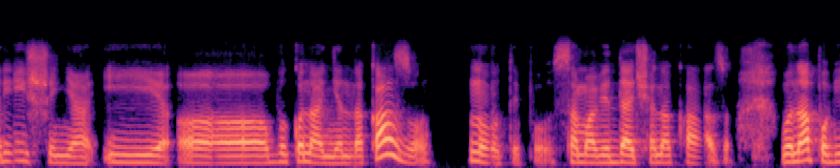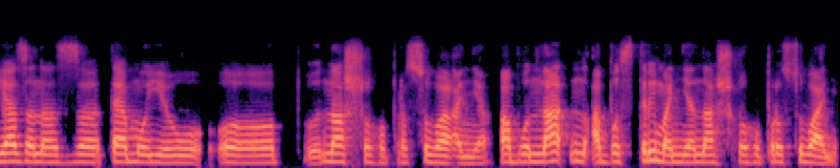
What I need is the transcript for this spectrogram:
е, рішення і е, виконання наказу. Ну, типу, сама віддача наказу, вона пов'язана з темою е, нашого просування або на або стримання нашого просування.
